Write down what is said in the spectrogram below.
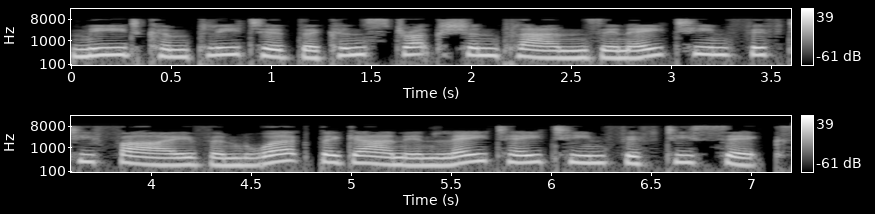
Meade completed the construction plans in 1855 and work began in late 1856.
